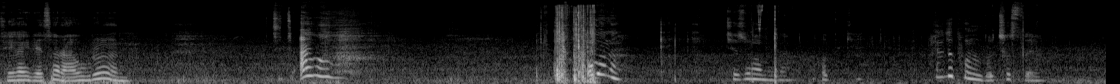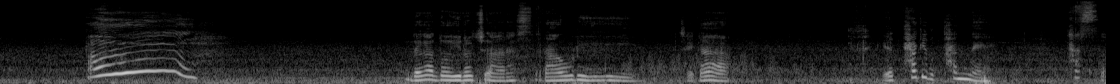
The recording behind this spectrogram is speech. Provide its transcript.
제가 이래서 라울은 진짜 아이고 아이고. 어머나 죄송합니다 어떻게 핸드폰을 놓쳤어요 아 내가 너 이럴 줄 알았어 라울이 제가 얘 타기도 탔네 탔어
